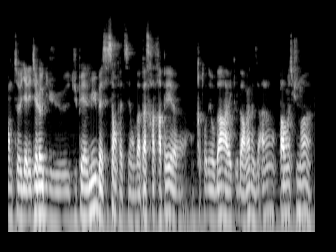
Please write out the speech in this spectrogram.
Quand euh, il y a les dialogues du, du PMU, bah, c'est ça en fait. c'est- On va pas se rattraper euh, quand on est au bar avec le barman et dire ah non, pardon, excuse-moi,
